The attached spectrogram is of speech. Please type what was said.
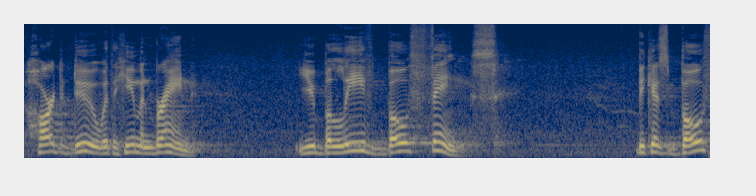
hard to do with a human brain. You believe both things because both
